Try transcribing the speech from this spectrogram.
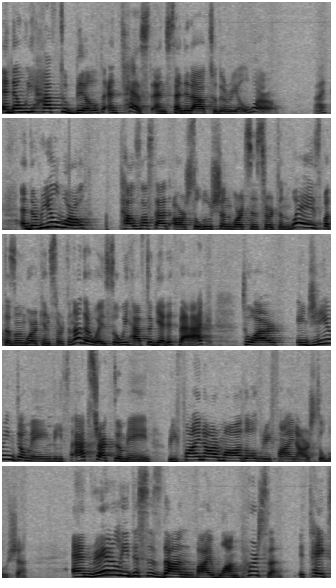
and then we have to build and test and send it out to the real world. Right? And the real world tells us that our solution works in certain ways but doesn't work in certain other ways. So we have to get it back to our engineering domain, this abstract domain, refine our model, refine our solution. And rarely this is done by one person. It takes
